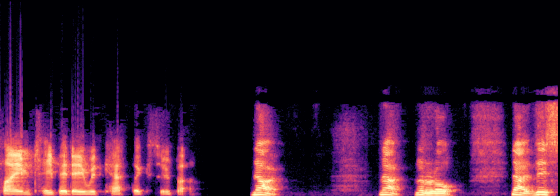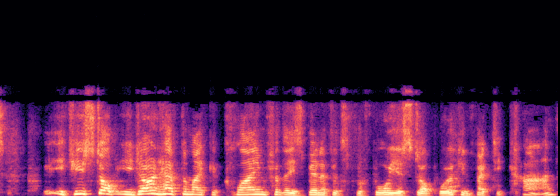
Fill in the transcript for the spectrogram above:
claim TPD with Catholic Super? No, no, not at all. No, this, if you stop, you don't have to make a claim for these benefits before you stop work. In fact, you can't.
